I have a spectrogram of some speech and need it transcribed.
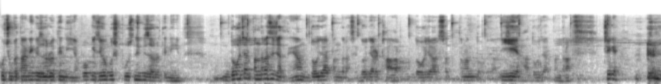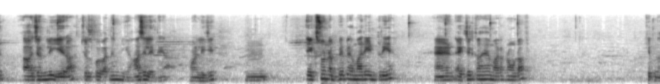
कुछ बताने की ज़रूरत ही नहीं है। वो किसी को कुछ पूछने की ज़रूरत ही नहीं है। 2015 से चलते हैं हम। 2015 से 2018 2017 दो ये रहा 2015 ठीक है? जनरली ये रहा। चलो कोई बात नहीं हम यहाँ से लेते हैं। मान लीजिए। हम्म, एक सौ नब्बे पे हमारी एंट्री है। एंड एग्जिट कहाँ है हमारा राउंड ऑफ़ कितना?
